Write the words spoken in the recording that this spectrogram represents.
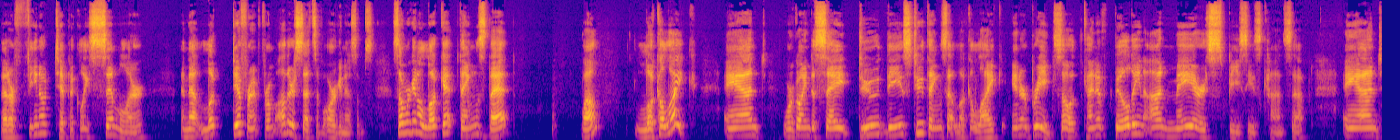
that are phenotypically similar and that look different from other sets of organisms. So we're going to look at things that, well, look alike. And we're going to say, do these two things that look alike interbreed? So kind of building on Mayr's species concept and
